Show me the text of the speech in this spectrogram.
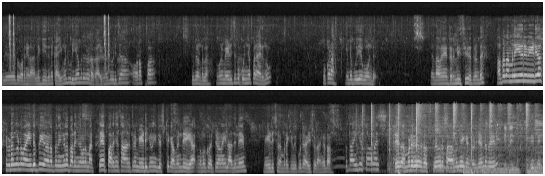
ഇതിലോട്ട് പറഞ്ഞിടാം അല്ലെങ്കിൽ ഇതിനെ കൈ കൊണ്ട് പിടിക്കാൻ പറ്റില്ല കൈ കൊണ്ട് പിടിച്ചാൽ ഉറപ്പ ഇതുണ്ടല്ലോ. നമ്മൾ മേടിച്ചപ്പോൾ കുഞ്ഞപ്പനായിരുന്നു. നോക്കടാ എന്റെ പുതിയ പോണ്ട് എന്നിട്ട് അവനെ റിലീസ് ചെയ്തിട്ടുണ്ട്. അപ്പോൾ നമ്മൾ ഈ ഒരു വീഡിയോ ഇവിടെ കൊണ്ട് വൈൻഡപ്പ് ചെയ്യുകയാണ്. അപ്പോൾ നിങ്ങൾ പറഞ്ഞു നമ്മൾ മറ്റേ പറഞ്ഞ സാധനത്തിന് മേടിക്കണമെങ്കിൽ ജസ്റ്റ് കമന്റ് ചെയ്യുക. നമുക്ക് പറ്റുവാണെങ്കിൽ അതിനെയും മേടിച്ച് നമ്മുടെ കിളിക്കൂട്ടി അഴിച്ചു വിടാം കേട്ടോ. അപ്പോൾ താങ്ക് യു സോ മച്ച് നമ്മുടെ ഒരു സബ്സ്ക്രൈബർ ഫാമിലിയൊക്കെ ഉണ്ട്. ചേട്ടന്റെ പേര്? ബിപിൻ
